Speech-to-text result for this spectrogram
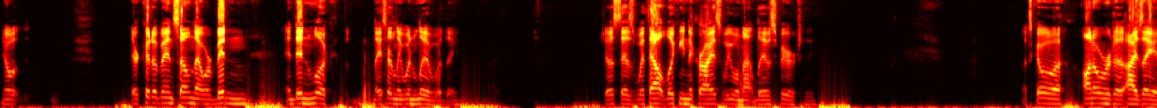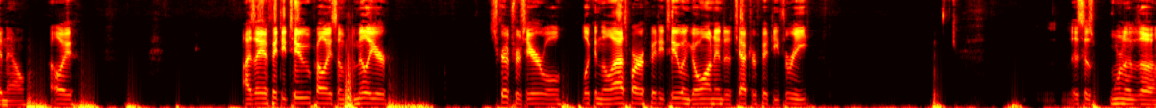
You know, there could have been some that were bitten and didn't look, they certainly wouldn't live, would they? Just as without looking to Christ, we will not live spiritually. Let's go uh, on over to Isaiah now. Probably Isaiah 52, probably some familiar scriptures here. We'll look in the last part of 52 and go on into chapter 53. This is one of the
